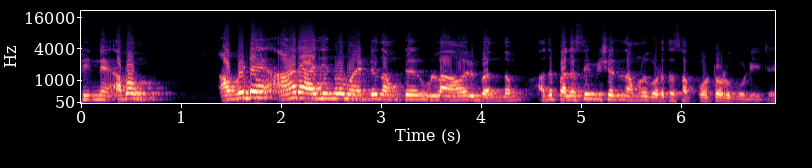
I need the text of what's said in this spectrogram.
പിന്നെ അപ്പം അവിടെ ആ രാജ്യങ്ങളുമായിട്ട് നമുക്ക് ഉള്ള ആ ഒരു ബന്ധം അത് പലസ്തീൻ വിഷയത്തിൽ നമ്മൾ കൊടുത്ത സപ്പോർട്ടോട് കൂടിയിട്ട്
